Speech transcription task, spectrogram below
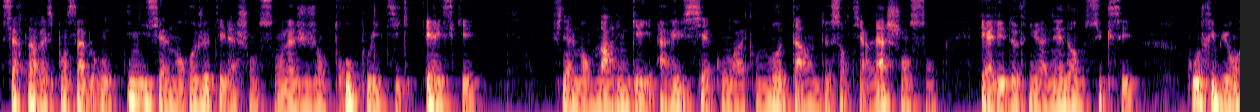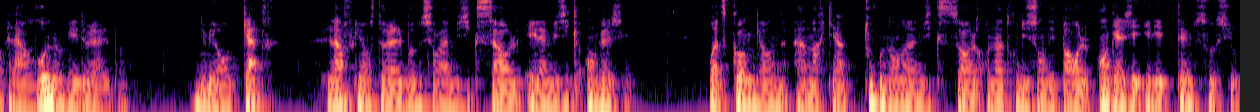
Certains responsables ont initialement rejeté la chanson, la jugeant trop politique et risquée. Finalement, Marvin Gaye a réussi à convaincre Motown de sortir la chanson et elle est devenue un énorme succès, contribuant à la renommée de l'album. Numéro 4. L'influence de l'album sur la musique soul et la musique engagée. What's Going On a marqué un tournant dans la musique soul en introduisant des paroles engagées et des thèmes sociaux.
